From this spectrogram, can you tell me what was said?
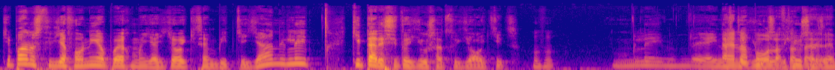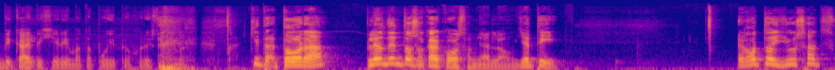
και πάνω στη διαφωνία που έχουμε για Jokic, Embiid και Γιάννη λέει κοίτα ρε εσύ το usage του Jokic. Μμμ. Μου Λέει, «Ε, είναι Ένα αυτό από όλα usage- αυτά τα usage επικά MVP». επιχειρήματα που είπε ο Χρήστος. Ναι. Κοίτα, τώρα πλέον δεν είναι τόσο κακό στο μυαλό μου. Γιατί; Εγώ το usage,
